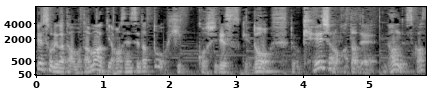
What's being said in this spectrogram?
で、それがたまたま秋山先生だと引っ越しですけど、でも経営者の方で何ですか？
